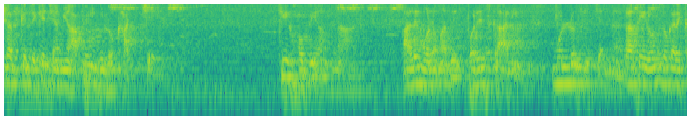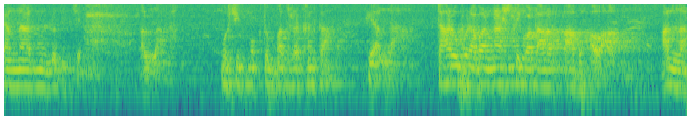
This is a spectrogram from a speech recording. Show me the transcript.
সাহেবকে দেখেছি আমি আপেলগুলো খাচ্ছে কি হবে আপনার আলে মোলামাদের পরেজগারি মূল্য দিচ্ছেন না রাতের অন্ধকারে কান্নার মূল্য দিচ্ছেন না আল্লাহ মসজিদ মুক্ত মাদ্রাসা খানকা হে আল্লাহ, তার উপর আবার নাস্তিকতার আবহাওয়া। আল্লাহ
